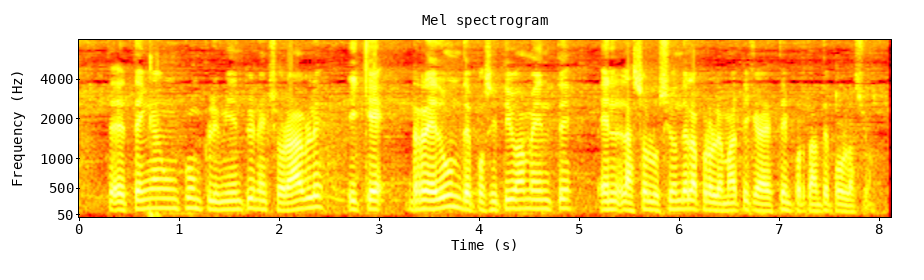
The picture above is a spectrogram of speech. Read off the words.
tengan un cumplimiento inexorable y que redunde positivamente en la solución de la problemática de esta importante población.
